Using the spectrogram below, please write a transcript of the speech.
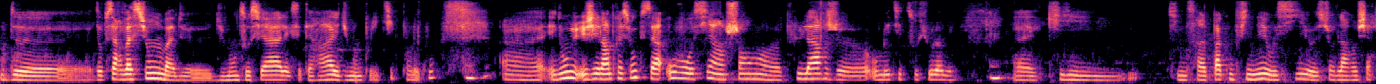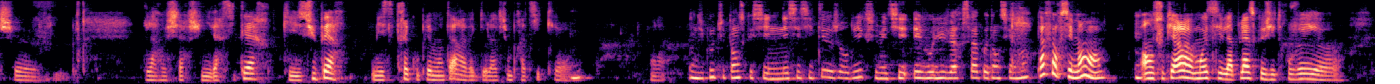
d'observation bah, du monde social, etc., et du monde politique pour le coup. Mhm. Euh, et donc j'ai l'impression que ça ouvre aussi un champ euh, plus large euh, au métier de sociologue, mhm. qui, qui ne serait pas confiné aussi sur de la recherche, de la recherche universitaire, qui est super, mais c'est très complémentaire avec de l'action pratique. Mhm. Voilà. Du coup, tu penses que c'est une nécessité aujourd'hui que ce métier évolue vers ça potentiellement? Pas forcément. Hein. Mm. En tout cas, moi, c'est la place que j'ai trouvée euh,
